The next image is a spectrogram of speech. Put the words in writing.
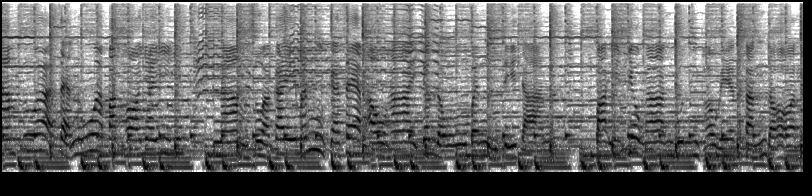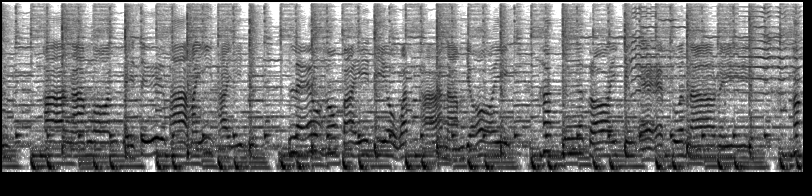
น้ำซัวแต่นัวปลาคอใหญ่ น้ำซัวไก่มันกระแซบเอาหายจนลงบันสีจานไปเที่ยวงานบุญพระเวทสันดอนพางามงอนไปซื้อผ้าไหมไทย แล้วเฮาไปเที่ยววัดผานามย้อยฮักเนื้อกลอยจึงแอบชวนนารีพัก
